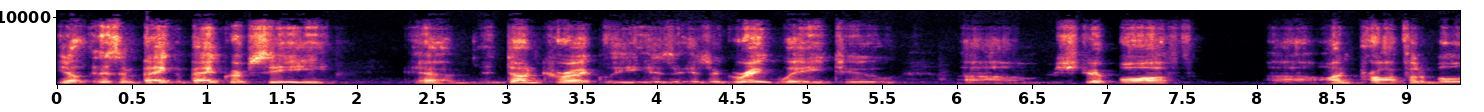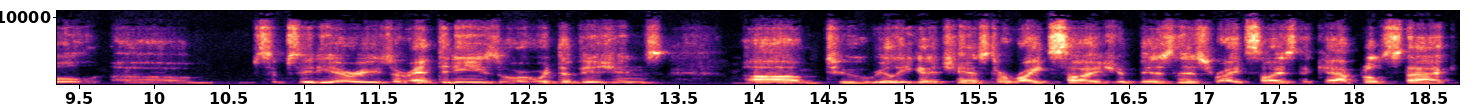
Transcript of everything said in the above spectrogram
you know, listen, bank, bankruptcy um, done correctly is, is a great way to um, strip off uh, unprofitable um, subsidiaries or entities or, or divisions um, to really get a chance to right size your business, right size the capital stack.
